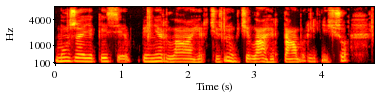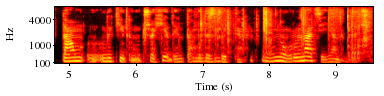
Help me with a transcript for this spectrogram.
може якийсь піонерлагер, чи, ну, чи лагер, табор літній, що там летітимуть шахеди, їм там буде збити. Ну, руйнації я не бачу.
